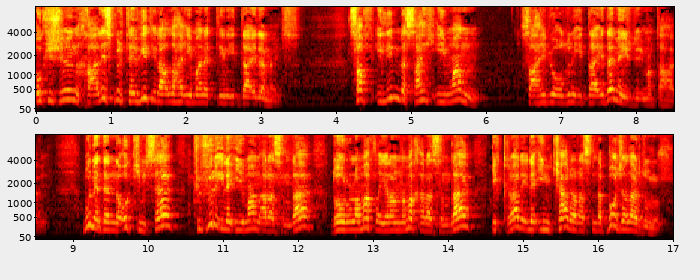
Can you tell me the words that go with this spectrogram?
O kişinin halis bir tevhid ile Allah'a iman ettiğini iddia edemeyiz. Saf ilim ve sahih iman sahibi olduğunu iddia edemeyiz diyor İmam Tahavi. Bu nedenle o kimse küfür ile iman arasında, doğrulamakla yalanlamak arasında, ikrar ile inkar arasında bocalar durur.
